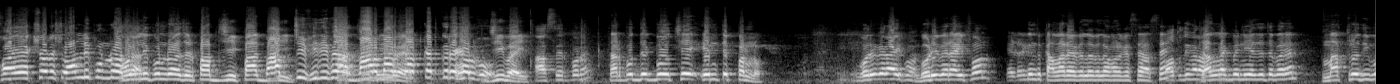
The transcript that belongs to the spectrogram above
ছয় একশো অনলি পনেরো হাজার। অনলি পনেরো হাজার PUBG PUBG. PUBG free fire মার মার কাট কাট করে খেলব। জি ভাই। আচ্ছা এরপরে তারপর দেখব হচ্ছে এম তেপ্পান্ন গরিবের আইফোন গরিবের আইফোন এটা কিন্তু কালার অ্যাভেলেবেল আমার কাছে আছে। যার লাগবে নিয়ে যেতে পারেন মাত্র দিব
